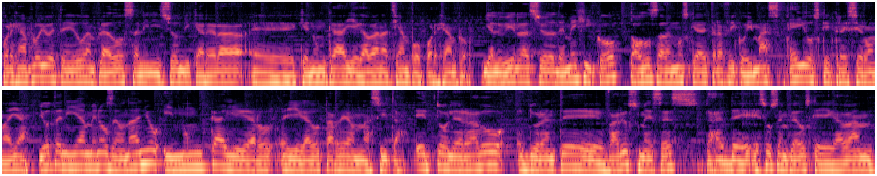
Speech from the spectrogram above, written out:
Por ejemplo, yo he tenido empleados al inicio de mi carrera eh, que nunca llegaban a tiempo, por ejemplo. Y al vivir en la Ciudad de México, todos sabemos que hay tráfico y más ellos que crecieron allá. Yo tenía menos de un año y nunca he llegado, he llegado tarde a una cita. He tolerado durante varios meses de esos empleados que llegaban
